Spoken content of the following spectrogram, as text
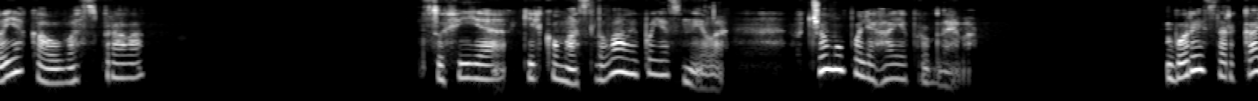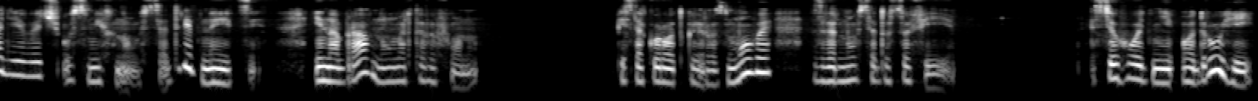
То яка у вас справа? Софія кількома словами пояснила, в чому полягає проблема. Борис Аркадійович усміхнувся дрібниці і набрав номер телефону. Після короткої розмови звернувся до Софії. Сьогодні, о другій,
